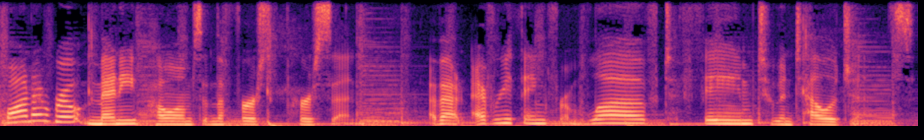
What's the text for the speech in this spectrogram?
Juana wrote many poems in the first person about everything from love to fame to intelligence,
